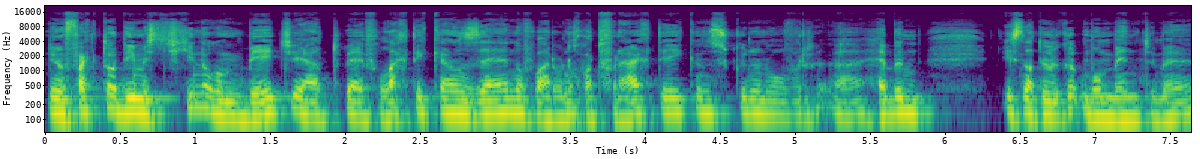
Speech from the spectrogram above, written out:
Nu, een factor die misschien nog een beetje ja, twijfelachtig kan zijn, of waar we nog wat vraagtekens kunnen over uh, hebben, is natuurlijk het momentum. Hè.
